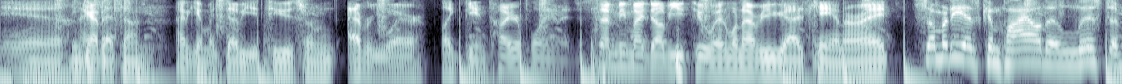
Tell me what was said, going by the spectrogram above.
yeah. And I get gotta, that done. I gotta get my W twos from everywhere, like the entire planet. Just send me my W two in whenever you guys can. All right. Somebody has compiled a list of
